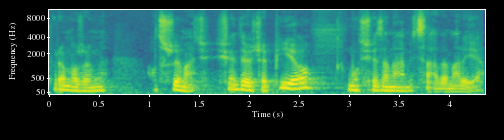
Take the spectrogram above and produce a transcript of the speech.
które możemy otrzymać. Święty Ojcze Pio, módl się za nami. Salve Maria.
